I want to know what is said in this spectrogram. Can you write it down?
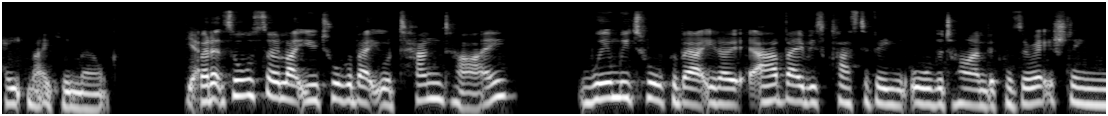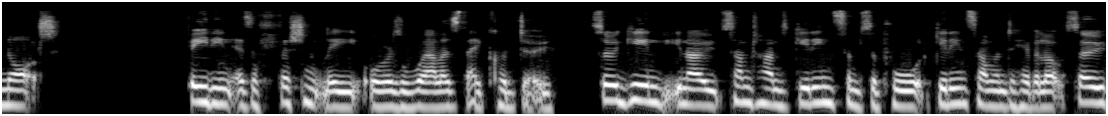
keep making milk. Yeah. But it's also like you talk about your tongue tie. When we talk about, you know, our babies cluster feeding all the time because they're actually not feeding as efficiently or as well as they could do. So again, you know, sometimes getting some support, getting someone to have a look. So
